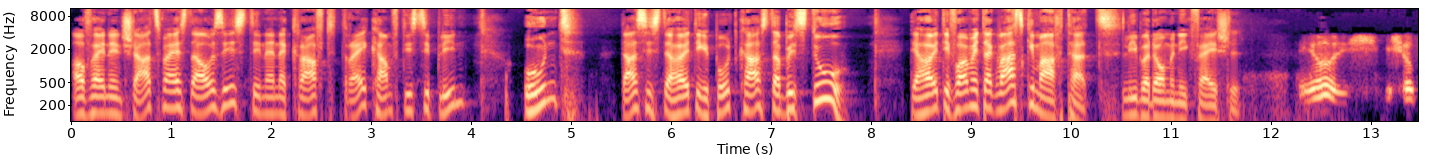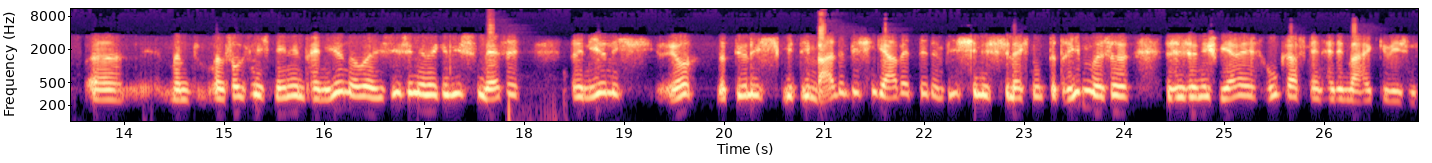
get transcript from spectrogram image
auf einen Staatsmeister aus ist in einer Kraft-3-Kampfdisziplin. Und das ist der heutige Podcast. Da bist du, der heute Vormittag was gemacht hat, lieber Dominik Feischl? Ja, ich, ich habe, äh, man, man soll es nicht nennen trainieren, aber es ist in einer gewissen Weise trainieren. Ich, ja, natürlich mit dem Wald ein bisschen gearbeitet, ein bisschen ist vielleicht untertrieben, also das ist eine schwere Rohkrafteinheit in Wahrheit gewesen.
